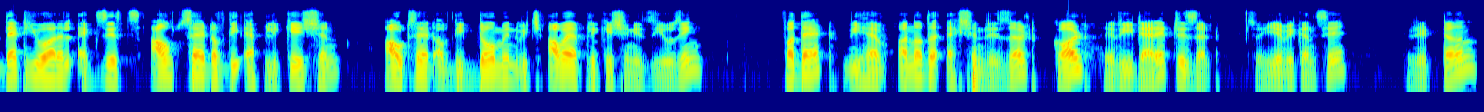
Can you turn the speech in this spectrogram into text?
that URL exists outside of the application, outside of the domain which our application is using, for that we have another action result called redirect result. So here we can say return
